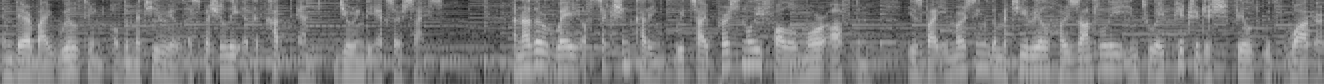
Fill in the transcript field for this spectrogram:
and thereby wilting of the material, especially at the cut end during the exercise. Another way of section cutting, which I personally follow more often, is by immersing the material horizontally into a petri dish filled with water.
